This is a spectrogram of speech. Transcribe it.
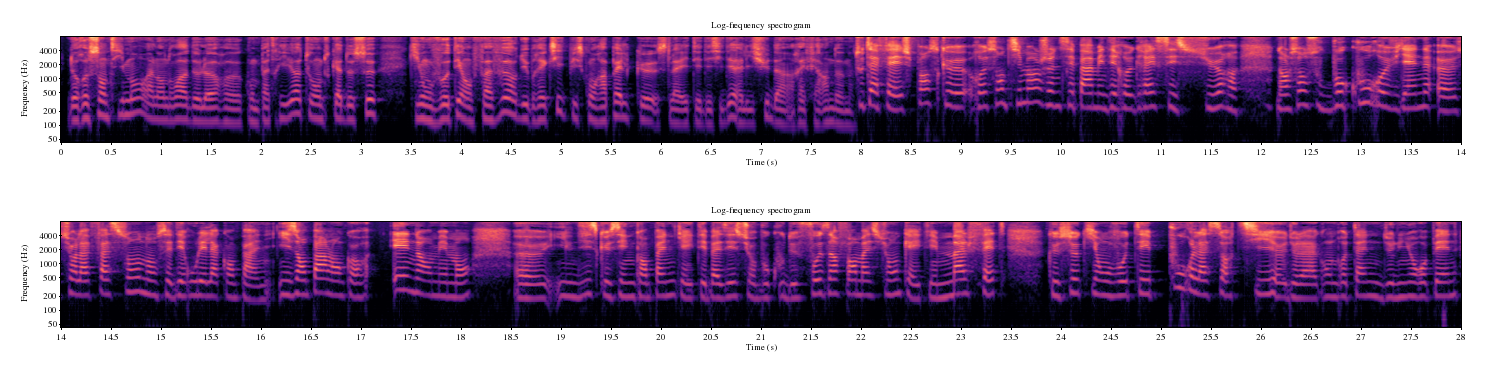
de ressentiment à l'endroit de leurs euh, compatriotes, ou en tout cas de ceux qui ont voté en faveur du Brexit, puisqu'on rappelle que cela a été décidé à l'issue d'un référendum. Tout à fait. Je pense que ressentiment, je ne sais pas, mais des regrets, c'est sûr, dans le sens où beaucoup reviennent euh, sur la façon dont s'est déroulée la campagne. Ils en parlent encore énormément. Euh, ils disent que c'est une campagne qui a été basée sur beaucoup de fausses informations, qui a été mal faite, que ceux qui ont voté pour la sortie euh, de la Grande-Bretagne de l'Union européenne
